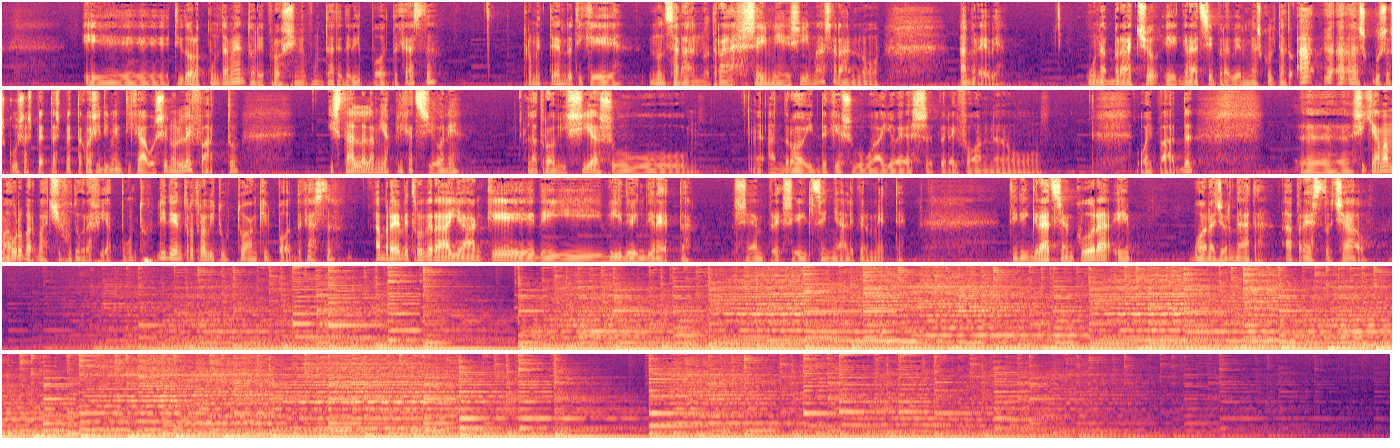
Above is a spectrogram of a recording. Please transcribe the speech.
E ti do l'appuntamento alle prossime puntate del podcast, promettendoti che non saranno tra sei mesi, ma saranno a breve. Un abbraccio e grazie per avermi ascoltato. Ah, ah, ah scusa, scusa, aspetta, aspetta, quasi dimenticavo. Se non l'hai fatto, installa la mia applicazione, la trovi sia su eh, Android che su iOS per iPhone o, o iPad. Eh, si chiama Mauro Barbacci Fotografia, appunto. Lì dentro trovi tutto, anche il podcast. A breve troverai anche dei video in diretta, sempre se il segnale permette. Ti ringrazio ancora e buona giornata. A presto, ciao.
